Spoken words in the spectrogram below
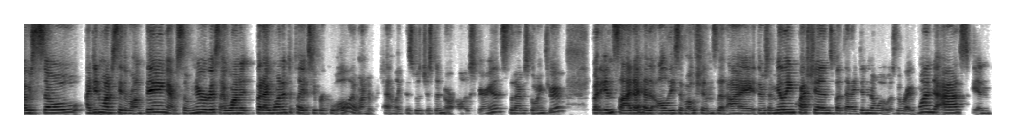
I was so I didn't want to say the wrong thing. I was so nervous. I wanted, but I wanted to play it super cool. I wanted to pretend like this was just a normal experience that I was going through. But inside, I had all these emotions that I there's a million questions, but that I didn't know what was the right one to ask. And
